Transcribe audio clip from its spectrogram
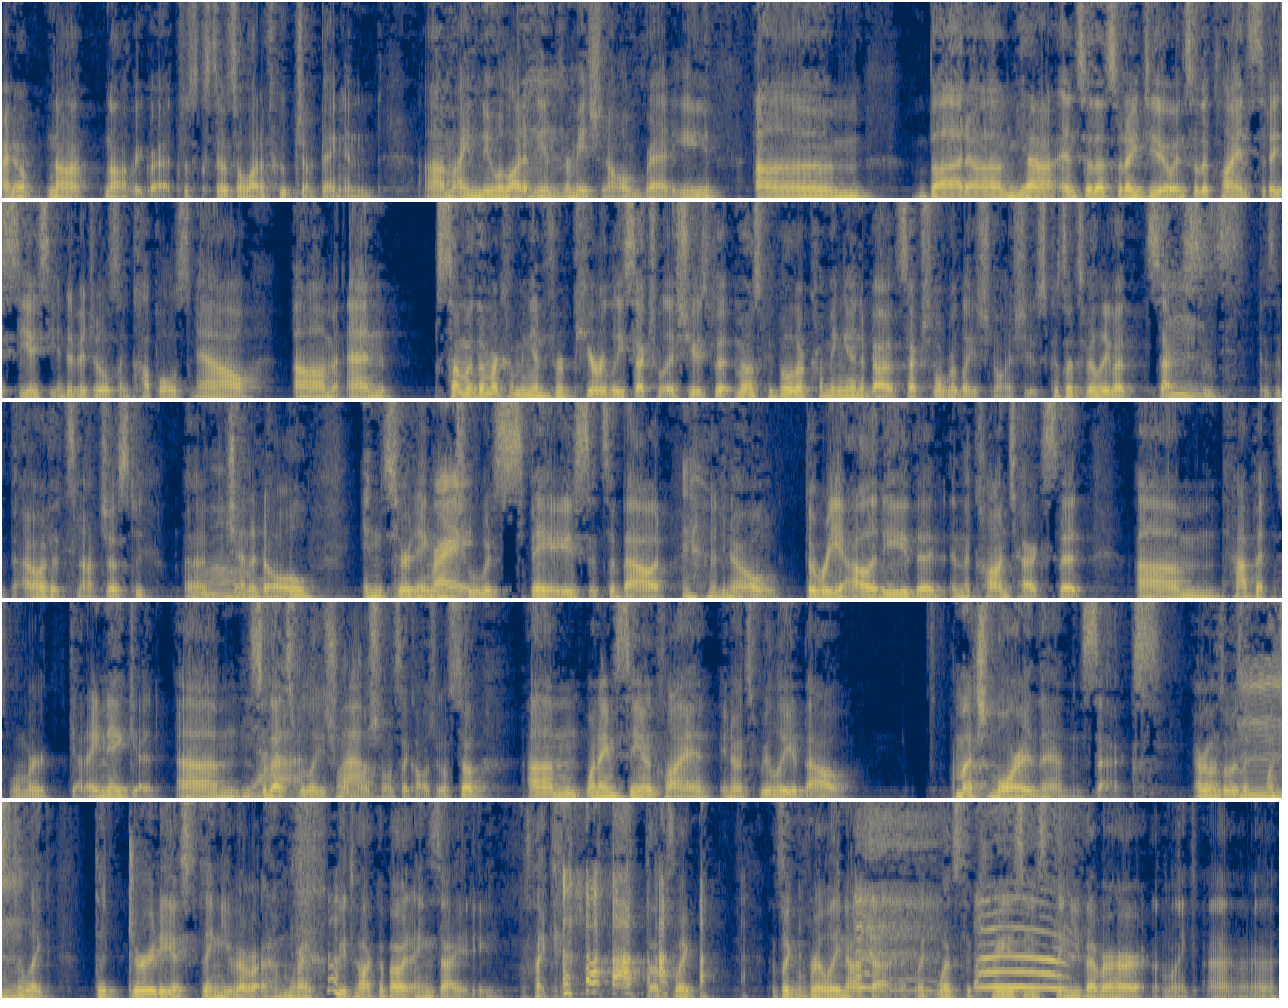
I don't not not regret, just because there's a lot of hoop jumping and um, I knew a lot of the information already. Um, but um, yeah, and so that's what I do. And so the clients that I see, I see individuals and couples now, um, and some of them are coming in for purely sexual issues, but most people are coming in about sexual relational issues because that's really what sex is, is about. It's not just a, a genital inserting Right. into a space. It's about, you know, the reality that in the context that um, happens when we're getting naked. Um, and So that's relational, Wow. emotional, and psychological. So um, when I'm seeing a client, you know, it's really about much more than sex. Everyone's always like, "What's Mm. the like the dirtiest thing you've ever?" I'm like, we talk about anxiety. Like that's like it's like really not that. Like, what's the craziest thing you've ever heard? I'm like, uh,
